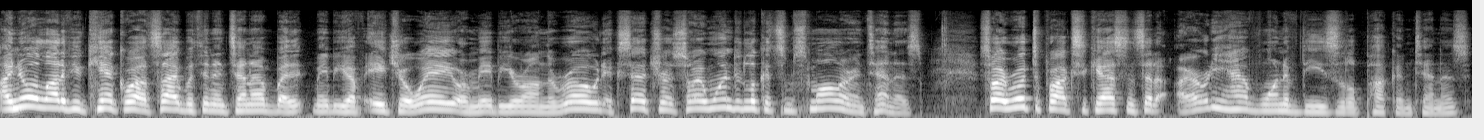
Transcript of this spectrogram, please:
I know a lot of you can't go outside with an antenna, but maybe you have HOA or maybe you're on the road, etc. So I wanted to look at some smaller antennas. So I wrote to Proxicast and said, I already have one of these little puck antennas.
